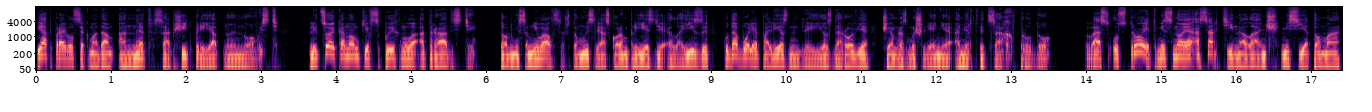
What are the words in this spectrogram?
и отправился к мадам Аннет сообщить приятную новость. Лицо экономки вспыхнуло от радости. Том не сомневался, что мысли о скором приезде Элоизы куда более полезны для ее здоровья, чем размышления о мертвецах в пруду. «Вас устроит мясное ассорти на ланч, месье Тома.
